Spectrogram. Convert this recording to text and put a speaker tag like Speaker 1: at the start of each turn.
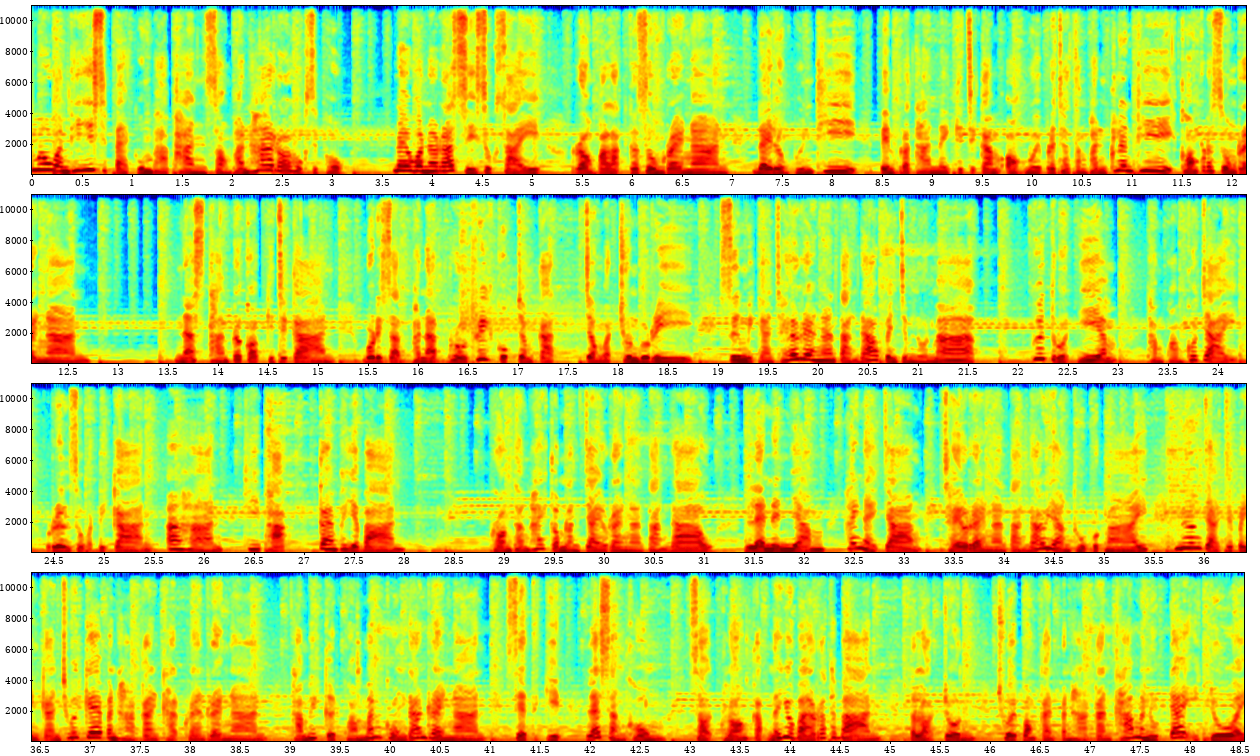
Speaker 1: เมื่อวันที่ 28 กุมภาพันธ์ 2566 ในวรรณรัตน์ศรีสุขใส รองปลัดกระทรวงแรงงาน ได้ลงพื้นที่เป็นประธานในกิจกรรมออกหน่วยประชาสัมพันธ์เคลื่อนที่ของกระทรวงแรงงาน ณ สถานประกอบกิจการ บริษัทพนัทโปรทรีกรุ๊ปจำกัด จังหวัดชนบุรี ซึ่งมีการใช้แรงงานต่างด้าวเป็นจำนวนมาก เพื่อตรวจเยี่ยมทำความเข้าใจ เรื่องสวัสดิการ อาหาร ที่พัก การพยาบาล พร้อมทั้งให้กำลังใจแรงงานต่างด้าว และเน้นย้ำให้นายจ้าง ใช้แรงงานต่างด้าวอย่างถูกกฎหมาย เนื่องจากจะเป็นการช่วยแก้ปัญหาการขาดแคลนแรงงานทำให้เกิดความมั่นคงด้านแรงงาน เศรษฐกิจ และสังคม สอดคล้องกับนโยบายรัฐบาล ตลอดจนช่วยป้องกันปัญหาการค้ามนุษย์ได้อีกด้วย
